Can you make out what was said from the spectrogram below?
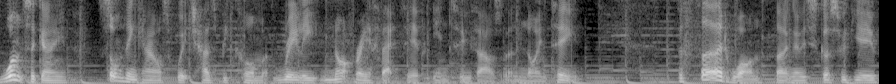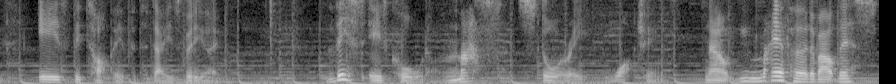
once again something else which has become really not very effective in 2019. The third one that I'm going to discuss with you is the topic for today's video. This is called mass story watching. Now you may have heard about this,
